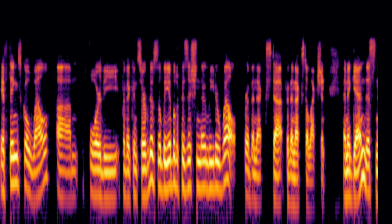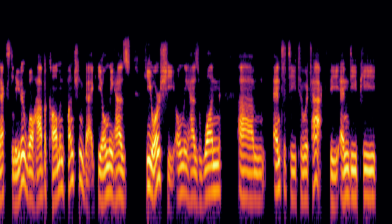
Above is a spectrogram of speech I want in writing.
If things go well um, for the for the conservatives, they'll be able to position their leader well for the next uh, for the next election. And again, this next leader will have a common punching bag. He only has he or she only has one um, entity to attack the NDP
